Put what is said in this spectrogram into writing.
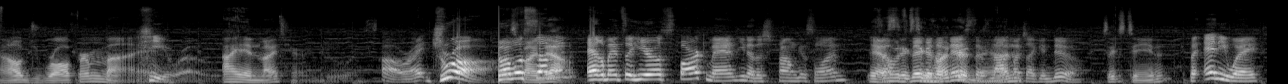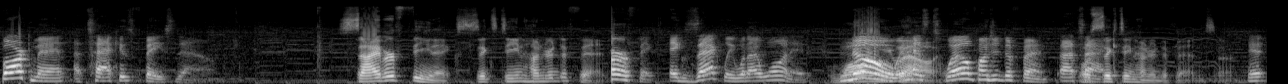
I'll draw for mine. Hero. I end my turn. Alright, draw! Normal summon, out. Elemental Hero Sparkman, you know, the strongest one. Yeah, so if it's bigger than 1600, this, there's not much I can do. 16. But anyway, Sparkman, attack his face down. Cyber Phoenix, 1600 defense. Perfect. Exactly what I wanted. Wall no, it out. has 1200 defense. Attack. Well, 1600 defense. so. It,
